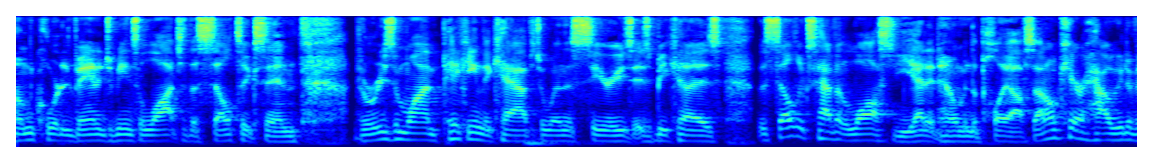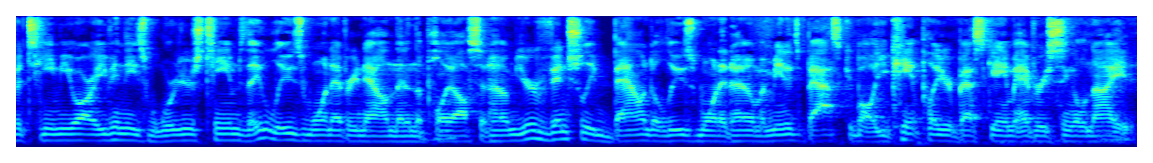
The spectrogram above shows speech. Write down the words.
home court advantage means a lot to the Celtics. And the reason why I'm picking the Cavs to win this series is because the Celtics haven't lost yet at home in the playoffs. I don't care how good of a team you are. Even these Warriors teams, they lose one every now and then in the playoffs at home. You're eventually bound to lose one at home. I mean, it's basketball. You can't play your best game every single night.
